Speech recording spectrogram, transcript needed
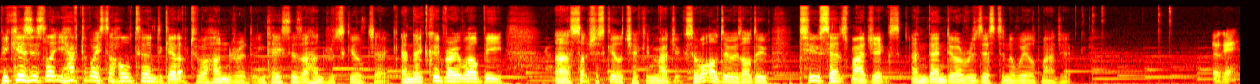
because it's like you have to waste a whole turn to get up to 100 in case there's a 100 skill check. And there could very well be uh, such a skill check in magic. So, what I'll do is I'll do two sense magics and then do a resist and a wield magic. okay.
